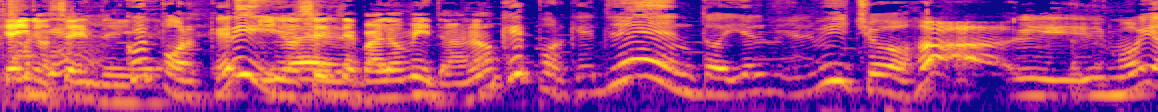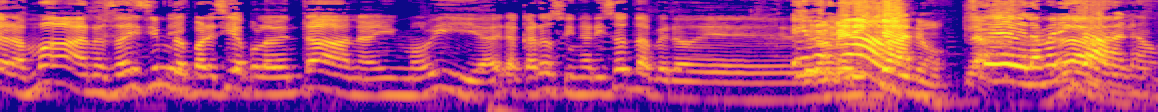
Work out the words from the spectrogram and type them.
Qué inocente. Qué porquería. Inocente palomita, ¿no? Qué porque lento y el, el bicho ¡ah! y, y movía las manos, ahí siempre aparecía por la ventana y movía, era Caroso y Narizota pero de, El americano. Sí, el americano.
